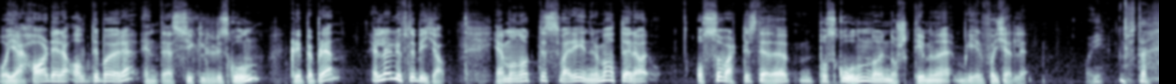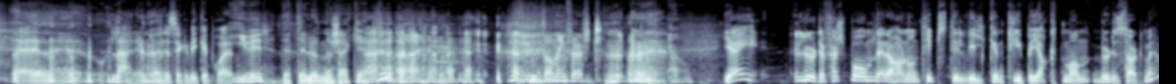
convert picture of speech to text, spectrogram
Og jeg har dere alltid på øret, enten jeg sykler i skolen, klipper plen eller lufter bikkja. Jeg må nok dessverre innrømme at dere har også vært til stede på skolen når norsktimene blir for kjedelige. Uff, det. Eh, Læreren hører sikkert ikke på her. Iver, dette lønner seg ikke. Utdanning først. Jeg lurte først på om dere har noen tips til hvilken type jakt man burde starte med.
